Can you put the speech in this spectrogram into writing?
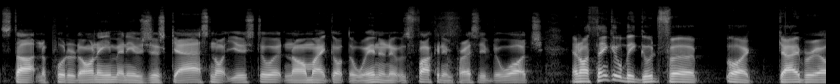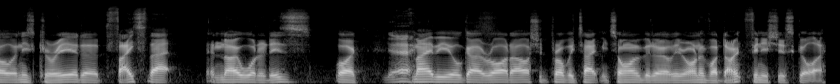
starting to put it on him, and he was just gas, not used to it. And old mate got the win, and it was fucking impressive to watch. And I think it'll be good for like Gabriel and his career to face that and know what it is. Like, Yeah. maybe he'll go right. I should probably take my time a bit earlier on if I don't finish this guy.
